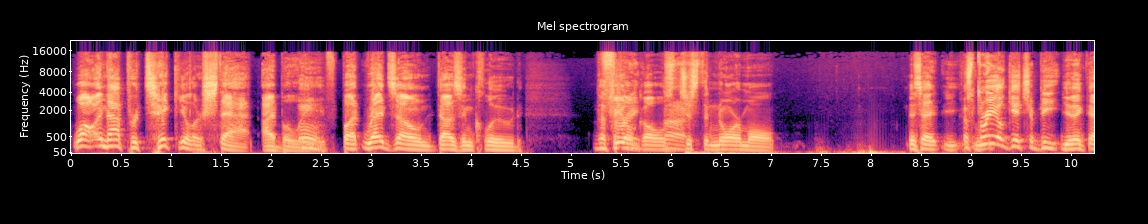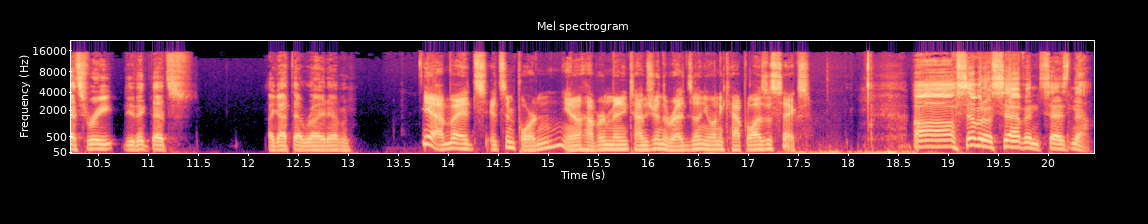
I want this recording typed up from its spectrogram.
Well, in that particular stat, I believe, but red zone does include The field three. goals, All right. just the normal. Is that Because three will get you beat. You think that's re? Do you think that's? I got that right, Evan. Yeah, but it's it's important. You know, however many times you're in the red zone, you want to capitalize a six. Uh, 707 says no.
